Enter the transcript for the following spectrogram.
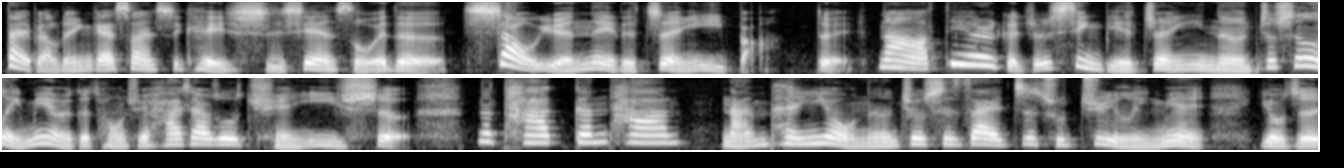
代表的应该算是可以实现所谓的校园内的正义吧。对，那第二个就是性别正义呢，就是里面有一个同学，他叫做权益社，那他跟他男朋友呢，就是在这出剧里面有着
